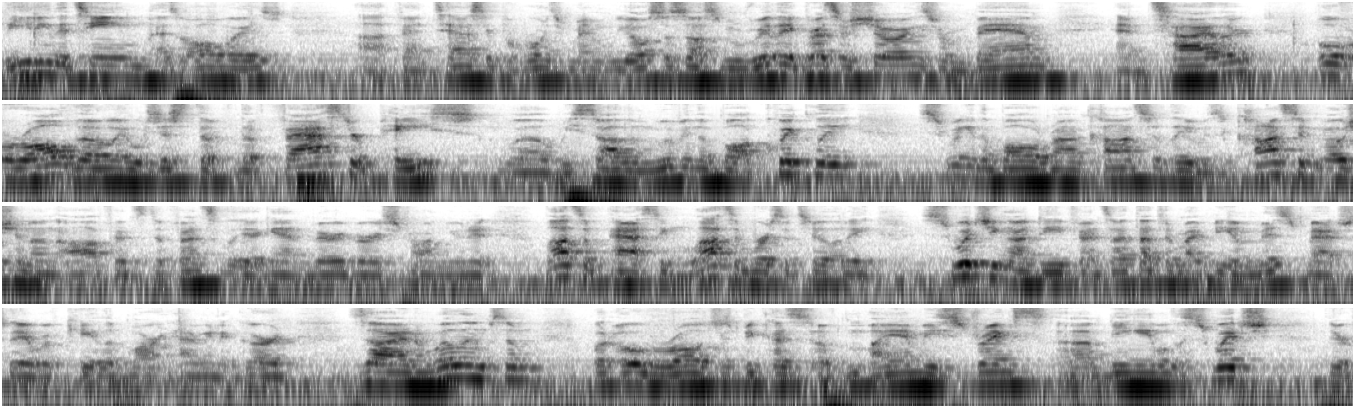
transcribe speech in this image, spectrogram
leading the team as always. Uh, fantastic performance from him. We also saw some really aggressive showings from Bam and Tyler. Overall, though, it was just the, the faster pace. Well, we saw them moving the ball quickly, swinging the ball around constantly. It was a constant motion on offense. Defensively, again, very, very strong unit. Lots of passing, lots of versatility. Switching on defense, I thought there might be a mismatch there with Caleb Martin having to guard Zion Williamson. But overall, just because of Miami's strengths, uh, being able to switch, their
